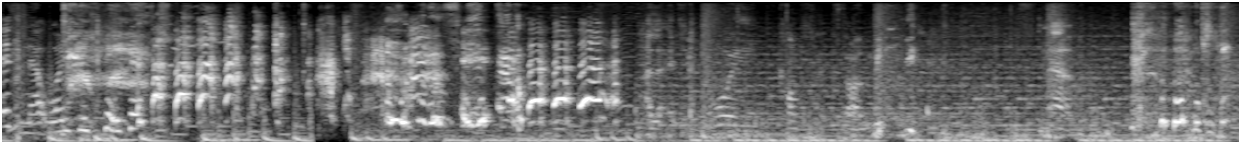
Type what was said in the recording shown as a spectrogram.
it's not one container. what is he doing? I let your boy conflicts on me. Snap.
